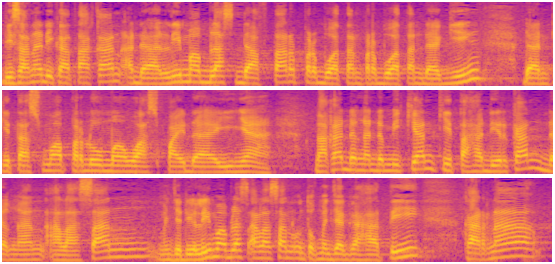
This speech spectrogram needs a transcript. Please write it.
Di sana dikatakan ada 15 daftar perbuatan-perbuatan daging dan kita semua perlu mewaspadainya. Maka dengan demikian kita hadirkan dengan alasan menjadi 15 alasan untuk menjaga hati karena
